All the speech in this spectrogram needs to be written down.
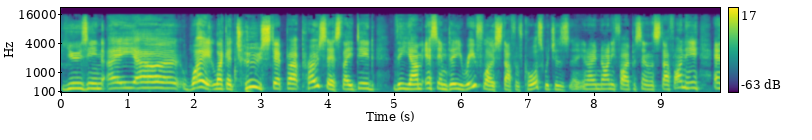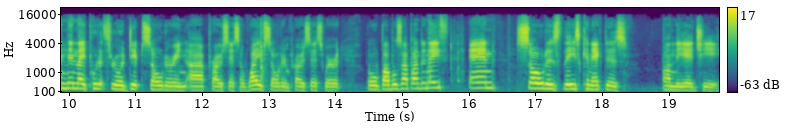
using a uh, way, like a two-step uh, process. They did the um, SMD reflow stuff, of course, which is you know 95% of the stuff on here, and then they put it through a dip soldering uh, process, a wave soldering process, where it all bubbles up underneath and solders these connectors on the edge here.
